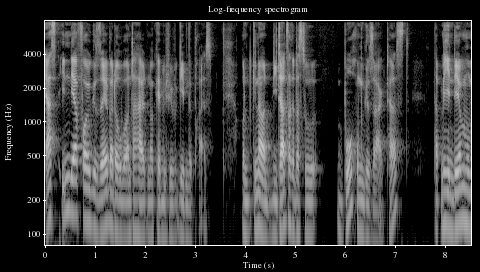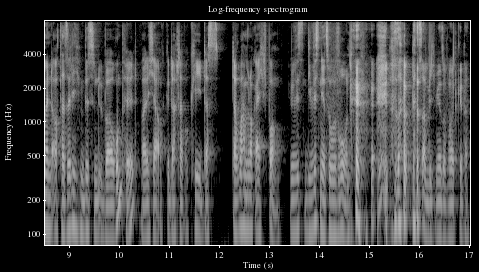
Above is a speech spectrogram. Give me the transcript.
erst in der Folge selber darüber unterhalten, okay, wie viel geben wir preis. Und genau, die Tatsache, dass du Bochum gesagt hast, hat mich in dem Moment auch tatsächlich ein bisschen überrumpelt, weil ich ja auch gedacht habe, okay, das, darüber haben wir noch gar nicht gesprochen. Wir wissen, die wissen jetzt, wo wir wohnen. das das habe ich mir sofort gedacht.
